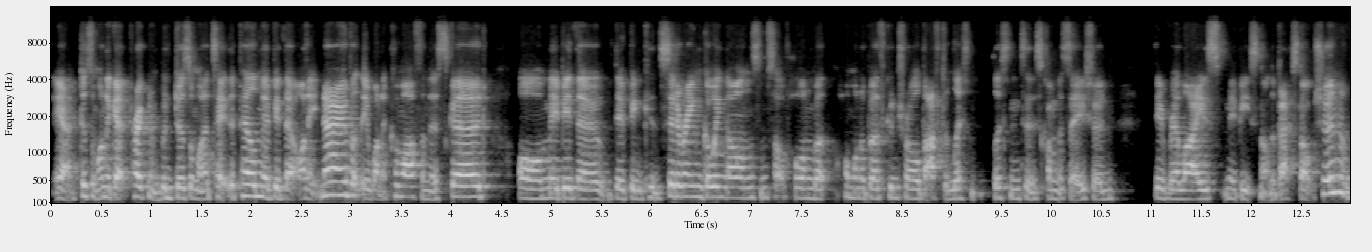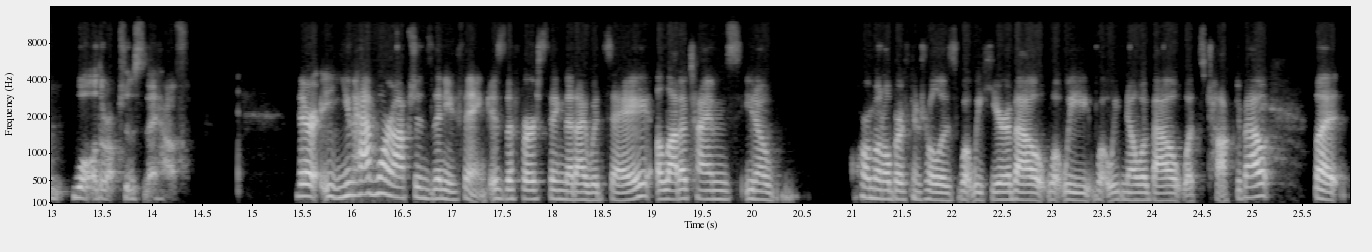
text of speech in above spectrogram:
yeah doesn't want to get pregnant but doesn't want to take the pill maybe they're on it now but they want to come off and they're scared or maybe they they've been considering going on some sort of hormonal birth control but after listen, listening to this conversation they realize maybe it's not the best option what other options do they have there you have more options than you think is the first thing that i would say a lot of times you know hormonal birth control is what we hear about, what we what we know about, what's talked about. But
